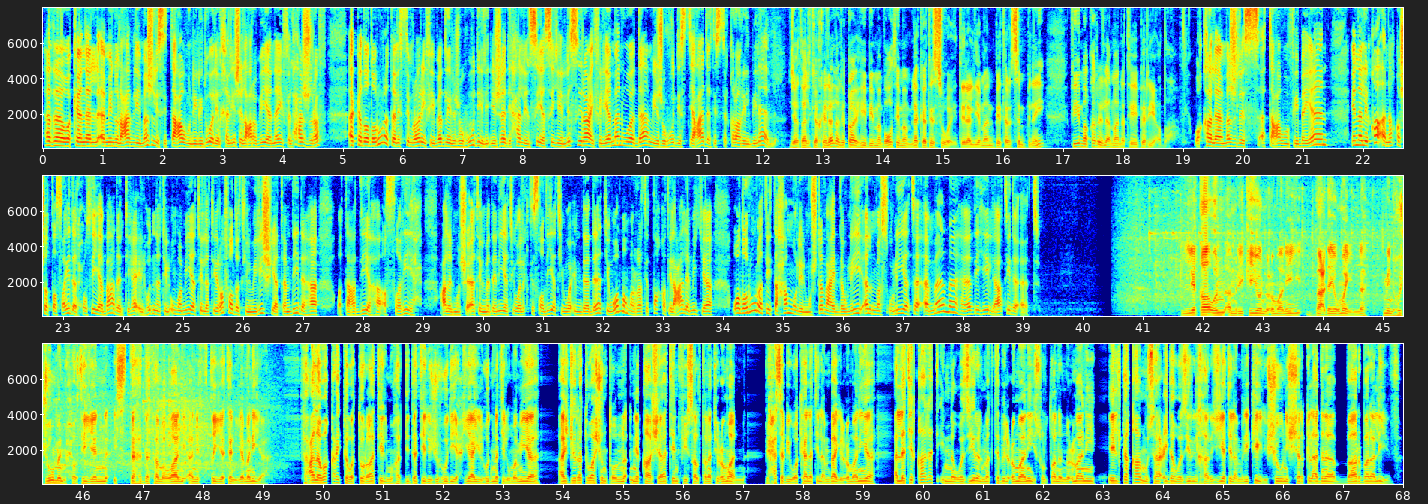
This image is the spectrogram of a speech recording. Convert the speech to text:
هذا وكان الأمين العام لمجلس التعاون لدول الخليج العربية نايف الحجرف. أكد ضرورة الاستمرار في بذل الجهود لإيجاد حل سياسي للصراع في اليمن ودعم جهود استعادة استقرار البلاد. جاء ذلك خلال لقائه بمبعوث مملكة السويد إلى اليمن بيتر سيمبني في مقر الأمانة بالرياض. وقال مجلس التعاون في بيان إن اللقاء ناقش التصعيد الحوثي بعد انتهاء الهدنة الأممية التي رفضت الميليشيا تمديدها وتعديها الصريح على المنشآت المدنية والاقتصادية وإمدادات وممرات الطاقة العالمية وضرورة تحمل المجتمع الدولي المسؤولية أمام هذه الاعتداءات. لقاء أمريكي عماني بعد يومين من هجوم حوثي استهدف موانئ نفطية يمنية. فعلى وقع التوترات المهددة لجهود إحياء الهدنة الأممية أجرت واشنطن نقاشات في سلطنة عمان بحسب وكالة الأنباء العمانية التي قالت إن وزير المكتب العماني سلطان النعماني التقى مساعد وزير الخارجية الأمريكي لشؤون الشرق الأدنى باربرا ليف.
